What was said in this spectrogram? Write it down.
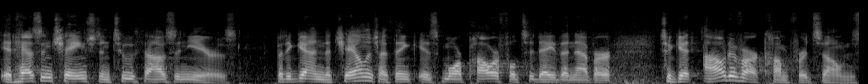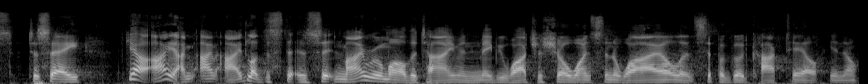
It hasn't changed in 2,000 years. But again, the challenge, I think, is more powerful today than ever to get out of our comfort zones, to say, yeah, I, would love to st- sit in my room all the time and maybe watch a show once in a while and sip a good cocktail, you know.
